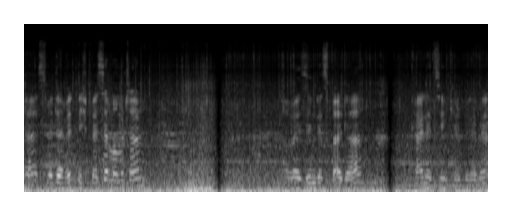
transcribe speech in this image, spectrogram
Ja, das Wetter wird nicht besser momentan. Aber wir sind jetzt bald da. Keine 10 Kilometer mehr.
